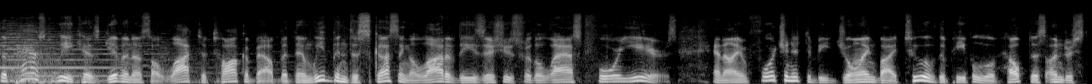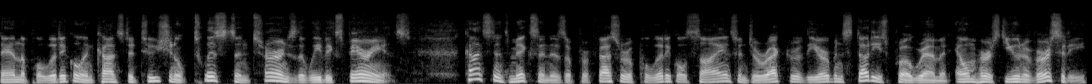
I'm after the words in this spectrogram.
The past week has given us a lot to talk about, but then we've been discussing a lot of these issues for the last four years. And I am fortunate to be joined by two of the people who have helped us understand the political and constitutional twists and turns that we've experienced. Constance Mixon is a professor of political science and director of the Urban Studies program at Elmhurst University.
